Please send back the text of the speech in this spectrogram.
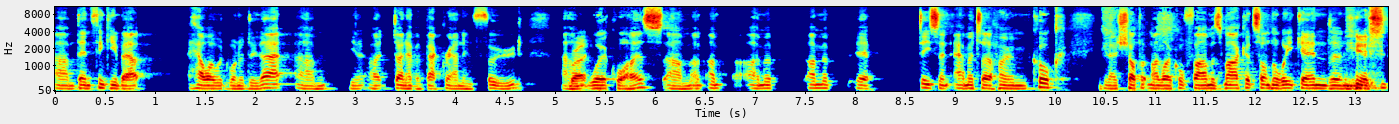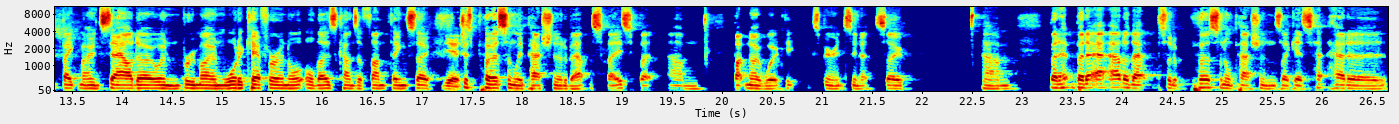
um, then thinking about how I would want to do that. Um, you know, I don't have a background in food, um, right. work wise. Um, I'm, I'm, I'm a I'm a yeah, decent amateur home cook. You know, shop at my local farmers markets on the weekend and yes. bake my own sourdough and brew my own water kefir and all, all those kinds of fun things. So, yes. just personally passionate about the space, but um, but no work experience in it. So, um, but but out of that sort of personal passions, I guess had a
